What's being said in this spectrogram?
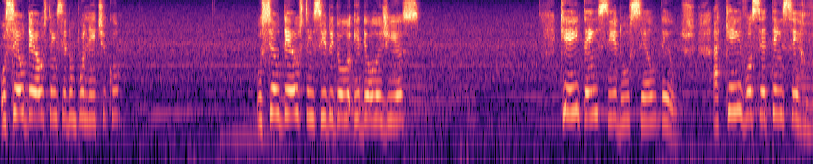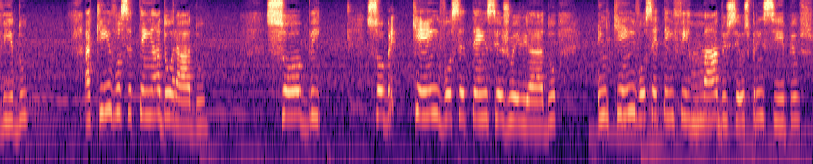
O seu Deus tem sido um político? O seu Deus tem sido ideologias? Quem tem sido o seu Deus? A quem você tem servido? A quem você tem adorado? Sobre, sobre quem você tem se ajoelhado? Em quem você tem firmado os seus princípios?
